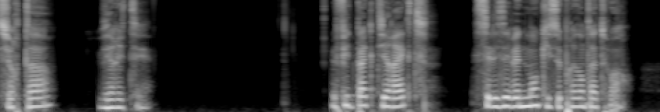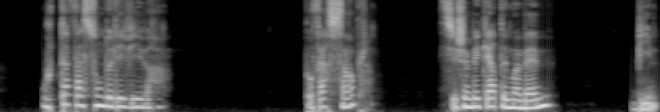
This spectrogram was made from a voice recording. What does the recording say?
sur ta vérité. Le feedback direct, c'est les événements qui se présentent à toi, ou ta façon de les vivre. Pour faire simple, si je m'écarte de moi-même, bim.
